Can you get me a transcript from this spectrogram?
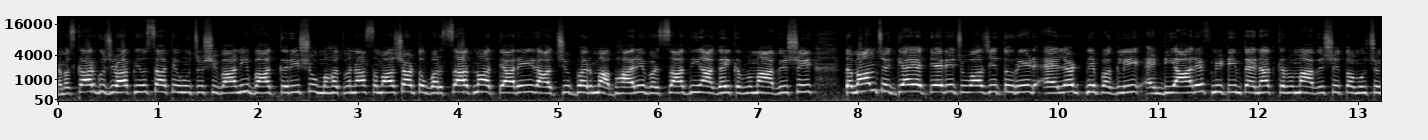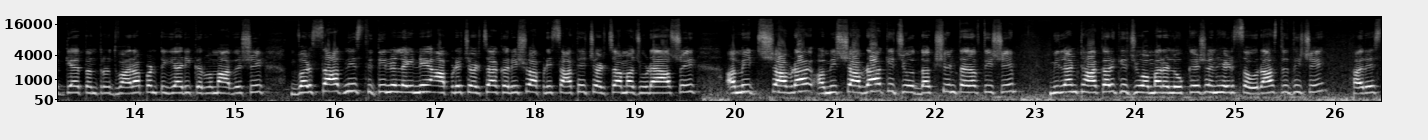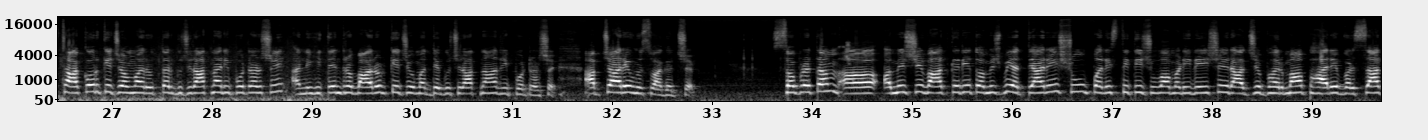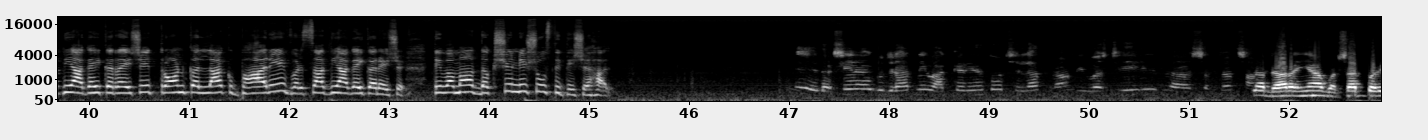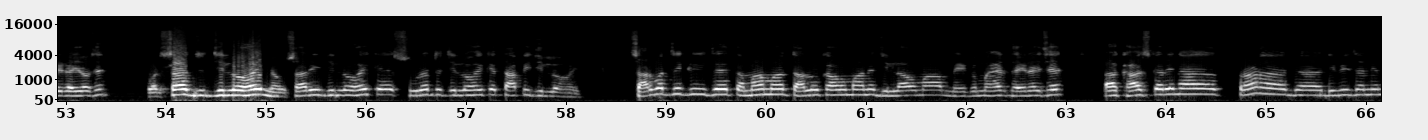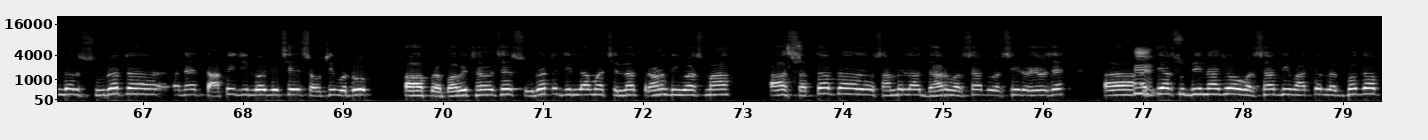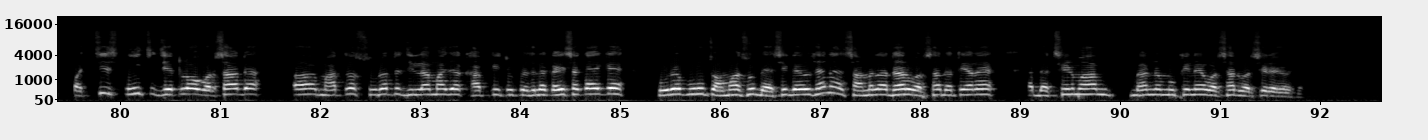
નમસ્કાર, ગુજરાત ન્યૂઝ સાથે હું છું શિવાની. વાત કરીશું મહત્વના સમાચાર. તો વરસાદમાં અત્યારે રાજ્યભરમાં ભારે વરસાદની આગાહી કરવામાં આવી છે. તમામ જગ્યાએ અત્યારે જોવા જઈએ તો રેડ એલર્ટને પગલે એનડીઆરએફની ટીમ તૈનાત કરવામાં આવી છે. તો અમુક જગ્યાએ તંત્ર દ્વારા પણ તૈયારી કરવામાં આવી છે. વરસાદની સ્થિતિને લઈને આપણે ચર્ચા કરીશું. આપણી સાથે ચર્ચામાં જોડાયા છે અમિત ચાવડા. અમિત ચાવડા, કે જેઓ દક્ષિણ તરફથી છે. મિલન ઠાકર કે જો અમારા લોકેશન હેડ સૌરાષ્ટ્રથી છે, હરેશ ઠાકોર કે જો અમારા ઉત્તર ગુજરાતના રિપોર્ટર છે, અને હિતેન્દ્ર બારોટ કે જો મધ્ય ગુજરાતના રિપોર્ટર છે. આપ ચારેવનું સ્વાગત છે. સૌપ્રથમ અમિતજી વાત કરીએ તો અમિતભાઈ અત્યારે શું પરિસ્થિતિ જોવા મળી રહી છે? રાજ્યભરમાં ભારે વરસાદની આગાહી કરાઈ છે. ત્રણ કલાક ભારે વરસાદની આગાહી કરાઈ છે. તેવામાં દક્ષિણની શું સ્થિતિ છે હાલ? દક્ષિણ ગુજરાતની વાત કરીએ તો છેલ્લા ત્રણ દિવસથી સતત ધાર અહીંયા વરસાદ પડી રહ્યો છે. વરસાદ જિલ્લો હોય, નવસારી જિલ્લો હોય કે સુરત જિલ્લો હોય કે તાપી જિલ્લો હોય, સાર્વત્રિક રીતે તમામ તાલુકાઓમાં અને જિલ્લાઓમાં મેઘમહેર થઈ રહી છે. ખાસ કરીને ત્રણ ડિવિઝનની અંદર સુરત અને તાપી જિલ્લો જે છે સૌથી વધુ પ્રભાવિત થયો છે. સુરત જિલ્લામાં છેલ્લા ત્રણ દિવસમાં આ સતત સાંભેલા ધાર વરસાદ વરસી રહ્યો છે. અત્યાર સુધીના જો વરસાદની વાત તો લગભગ પચીસ ઇંચ જેટલો વરસાદ માત્ર સુરત જિલ્લામાં જ ખાબકી ચૂક્યો છે. એટલે કહી શકાય કે પૂરેપૂરું ચોમાસું બેસી ગયું છે ને સામેલાધાર વરસાદ અત્યારે દક્ષિણમાં મન મૂકીને વરસાદ વરસી રહ્યો છે.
